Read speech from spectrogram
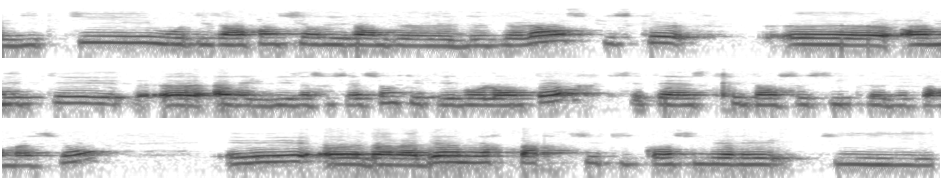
victimes ou des enfants survivants de, de violences, puisque euh, on était euh, avec des associations qui étaient volontaires, qui s'étaient inscrites dans ce cycle de formation. Et euh, dans la dernière partie qui considérait, qui,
